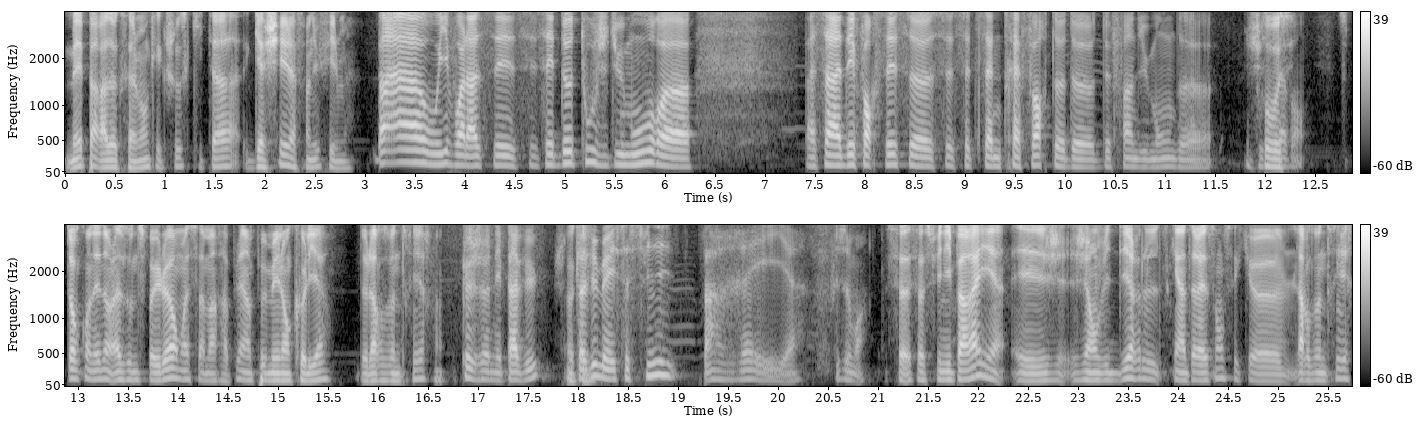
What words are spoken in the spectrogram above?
Mais paradoxalement, quelque chose qui t'a gâché la fin du film. Bah oui, voilà, ces deux touches d'humour, euh, bah, ça a déforcé ce- ce- cette scène très forte de, de fin du monde euh, juste aussi. Tant qu'on est dans la zone spoiler, moi, ça m'a rappelé un peu Mélancolia de Lars von Trier. que je n'ai pas vu. Je Ok. pas vu, mais ça se finit pareil, plus ou moins. ça, ça se finit pareil. Et j'ai envie de dire, ce qui est intéressant, c'est que Lars von Trier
